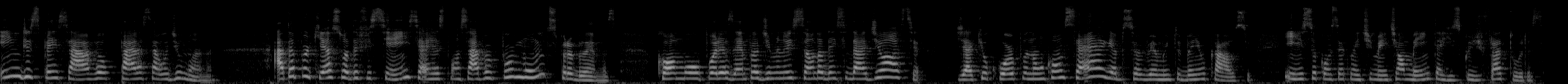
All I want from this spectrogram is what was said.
indispensável para a saúde humana. Até porque a sua deficiência é responsável por muitos problemas, como, por exemplo, a diminuição da densidade óssea, já que o corpo não consegue absorver muito bem o cálcio, e isso, consequentemente, aumenta o risco de fraturas.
